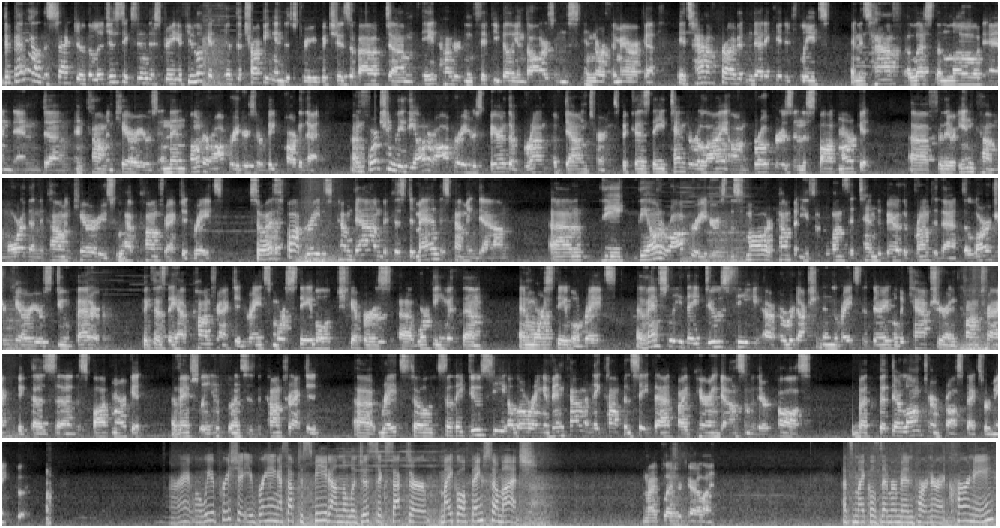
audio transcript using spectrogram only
depending on the sector, the logistics industry, if you look at, at the trucking industry, which is about um, $850 billion in, in North America, it's half private and dedicated fleets, and it's half a less than load and, and, um, and common carriers. And then owner operators are a big part of that. Unfortunately, the owner operators bear the brunt of downturns because they tend to rely on brokers and the spot market uh, for their income more than the common carriers who have contracted rates. So as spot rates come down because demand is coming down, um, the the owner operators, the smaller companies, are the ones that tend to bear the brunt of that. The larger carriers do better because they have contracted rates, more stable shippers uh, working with them, and more stable rates. Eventually, they do see a, a, reduction in the rates that they're able to capture and contract because uh, the spot market eventually influences the contracted uh, rates. So, so they do see a lowering of income, and they compensate that by paring down some of their costs. But but their long-term prospects remain good. All right. Well, we appreciate you bringing us up to speed on the logistics sector, Michael. Thanks so much. My pleasure, Caroline. That's Michael Zimmerman, partner at Kearney.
